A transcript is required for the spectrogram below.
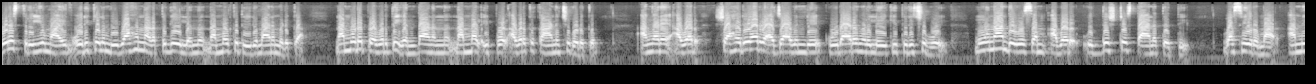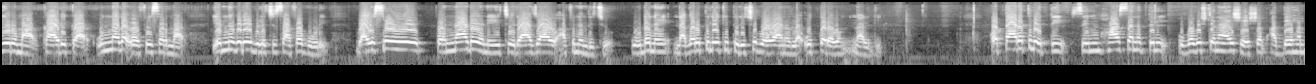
ഒരു സ്ത്രീയുമായും ഒരിക്കലും വിവാഹം നടത്തുകയില്ലെന്ന് നമ്മൾക്ക് തീരുമാനമെടുക്കാം. നമ്മുടെ പ്രവൃത്തി എന്താണെന്ന് നമ്മൾ ഇപ്പോൾ അവർക്ക് കാണിച്ചു കൊടുക്കും. അങ്ങനെ അവർ ഷഹരിയാർ രാജാവിന്റെ കൂടാരങ്ങളിലേക്ക് തിരിച്ചുപോയി. മൂന്നാം ദിവസം അവർ ഉദ്ദിഷ്ട സ്ഥാനത്തെത്തി. വസീറുമാർ അമീറുമാർ കാര്യക്കാർ ഉന്നത ഓഫീസർമാർ എന്നിവരെ വിളിച്ച് സഭ കൂടി. വൈസ്രോയെ പൊന്നാട അണിയിച്ച് രാജാവ് അഭിനന്ദിച്ചു. ഉടനെ നഗരത്തിലേക്ക് തിരിച്ചു പോകാനുള്ള ഉത്തരവും നൽകി. കൊട്ടാരത്തിലെത്തി സിംഹാസനത്തിൽ ഉപവിഷ്ടനായ ശേഷം അദ്ദേഹം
